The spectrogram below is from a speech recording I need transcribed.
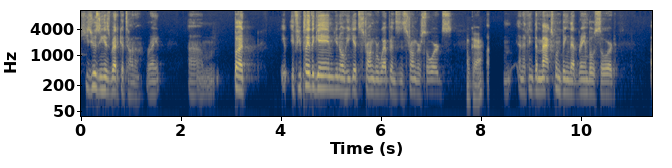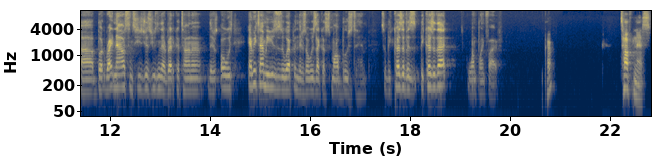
he's using his red katana, right? Um, but if you play the game, you know, he gets stronger weapons and stronger swords. Okay. Uh, and I think the max one being that rainbow sword. Uh, but right now, since he's just using that red katana, there's always every time he uses a weapon, there's always like a small boost to him. So because of his because of that, 1.5. Okay. Toughness.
